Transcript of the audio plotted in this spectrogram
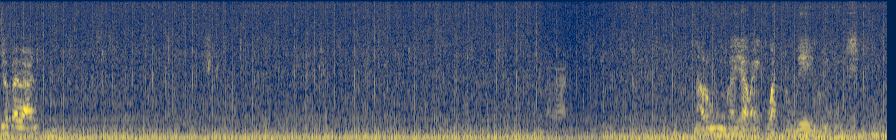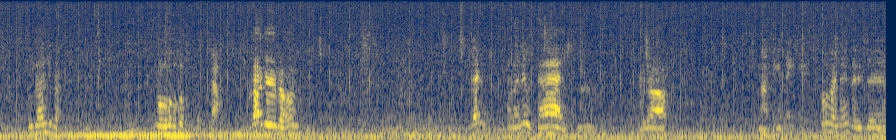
Chưa phải bạn Juga. Hmm. Hmm. Hmm. Iya Pak Iwan. Nak orang munggah ya awake kuat luwe ngono. Enggak lanjut Pak. Oh. Tak. Enggak gitu dong. Kan namanya hutan. Halo. Mancingnya prese. Oh mana yang dari saya?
